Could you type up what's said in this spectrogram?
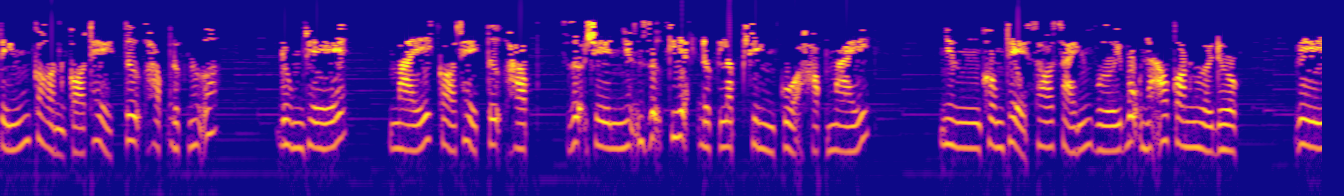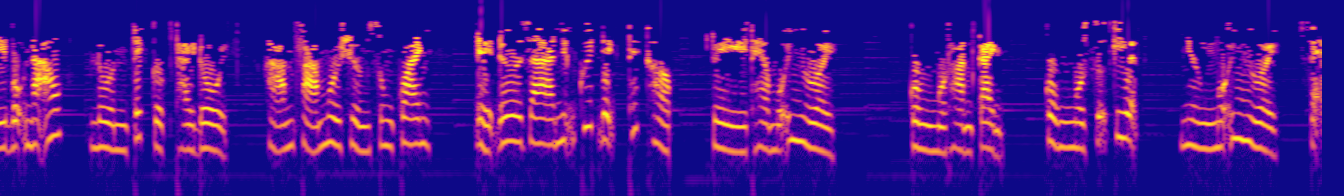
tính còn có thể tự học được nữa. Đúng thế, máy có thể tự học dựa trên những dữ kiện được lập trình của học máy, nhưng không thể so sánh với bộ não con người được, vì bộ não luôn tích cực thay đổi, khám phá môi trường xung quanh để đưa ra những quyết định thích hợp tùy theo mỗi người. Cùng một hoàn cảnh, cùng một sự kiện, nhưng mỗi người sẽ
